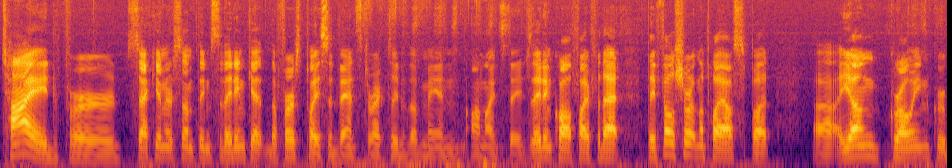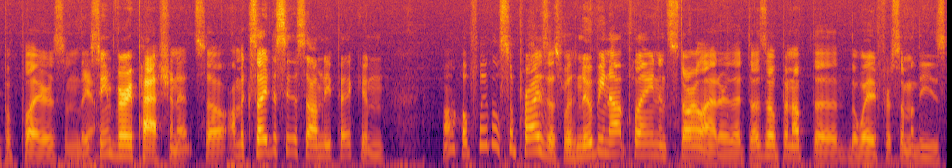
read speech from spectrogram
tied for second or something, so they didn't get the first place advance directly to the main online stage. They didn't qualify for that. They fell short in the playoffs, but uh, a young, growing group of players, and they Yeah. seem very passionate. So I'm excited to see this Omni pick, and well, hopefully they'll surprise us with Newbee not playing in Star Ladder. That does open up the the way for some of these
